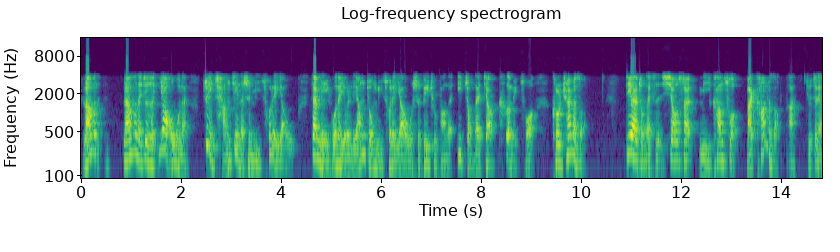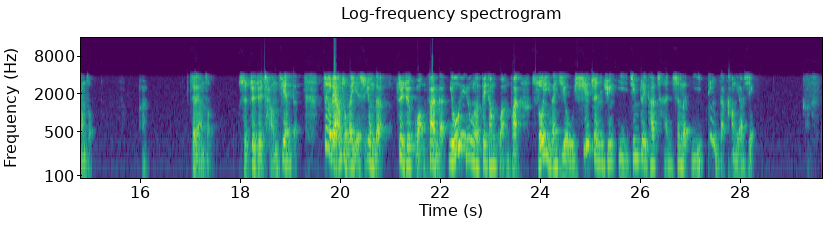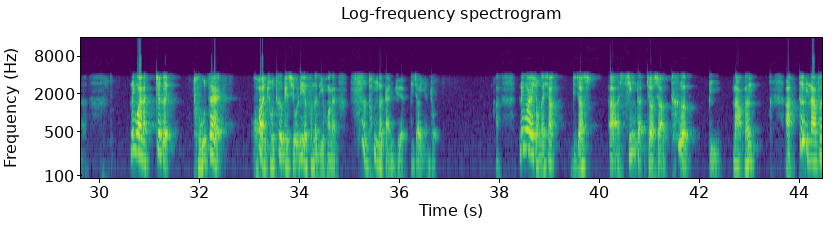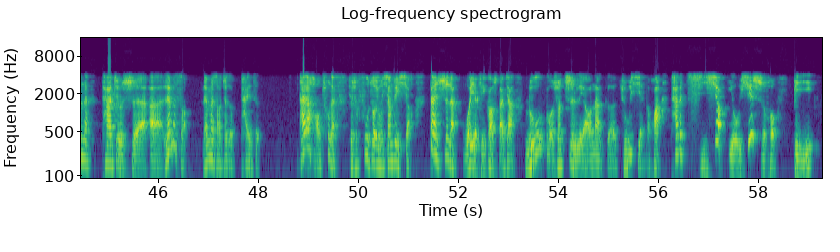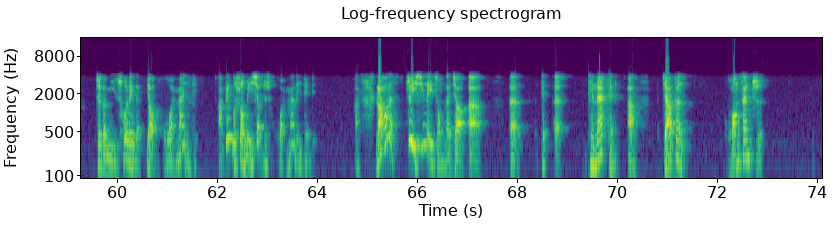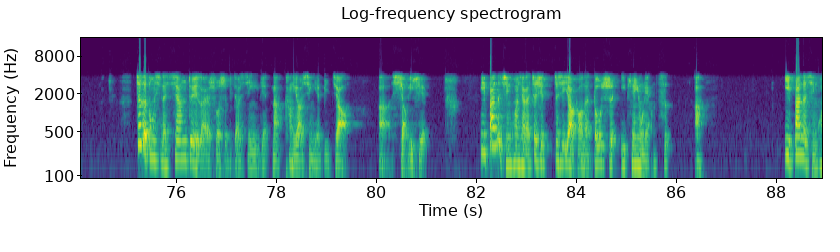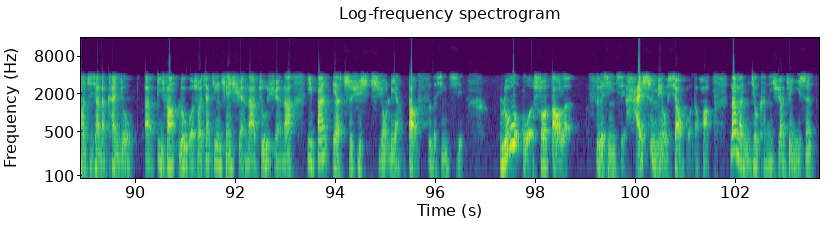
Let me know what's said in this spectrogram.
然后，然后呢，这个药物呢，最常见的是米唑类药物，在美国呢有两种米唑类药物是非处方的，一种呢叫克美唑 （clotrimazole），第二种呢是硝酸米康唑 （miconazole） 啊，就这两种啊。这两种是最最常见的，这两种呢也是用的最最广泛的。由于用的非常广泛，所以呢有些真菌已经对它产生了一定的抗药性。另外呢，这个涂在患处，特别是有裂缝的地方呢，刺痛的感觉比较严重。啊，另外一种呢，像比较啊新的叫叫特比那芬啊，特比那芬呢，它就是呃 Lemsol。雷蒙少这个牌子，它的好处呢，就是副作用相对小。但是呢，我也可以告诉大家，如果说治疗那个足癣的话，它的起效有些时候比这个米唑类的要缓慢一点啊，并不说没效，就是缓慢了一点点啊。然后呢，最新的一种呢叫呃呃呃 tenectin 啊，甲苯磺酸酯。这个东西呢，相对来说是比较新一点，那抗药性也比较呃小一些。一般的情况下呢，这些这些药膏呢，都是一天用两次啊。一般的情况之下呢，看有呃地方，如果说像金钱癣呐、足癣呐，一般要持续使用两到四个星期。如果说到了四个星期还是没有效果的话，那么你就可能需要见医生。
